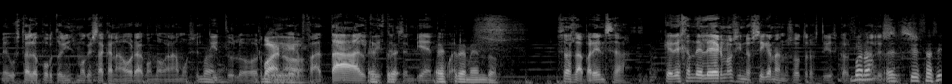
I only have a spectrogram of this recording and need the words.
Me gusta el oportunismo que sacan ahora cuando ganamos el Bueno. título. Bueno. Fatal, Christensen bien. es bueno. tremendo. Esa es la prensa. Que dejen de leernos y nos sigan a nosotros, tío. Es que al Bueno, final es que es así.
